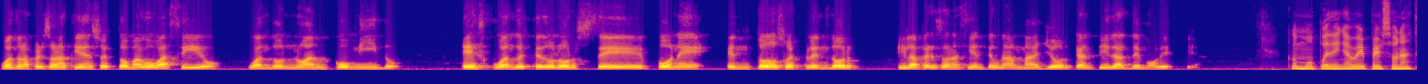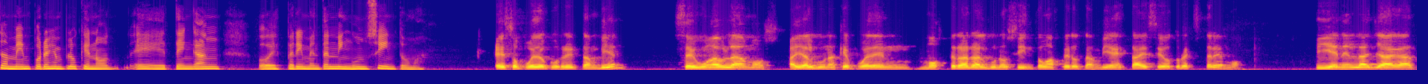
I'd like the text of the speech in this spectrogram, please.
cuando las personas tienen su estómago vacío, cuando no han comido, es cuando este dolor se pone en todo su esplendor y la persona siente una mayor cantidad de molestia. Como pueden haber personas también, por ejemplo, que no eh, tengan o experimenten ningún síntoma. Eso puede ocurrir también. Según hablamos, hay algunas que pueden mostrar algunos síntomas, pero también está ese otro extremo tienen la llaga,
